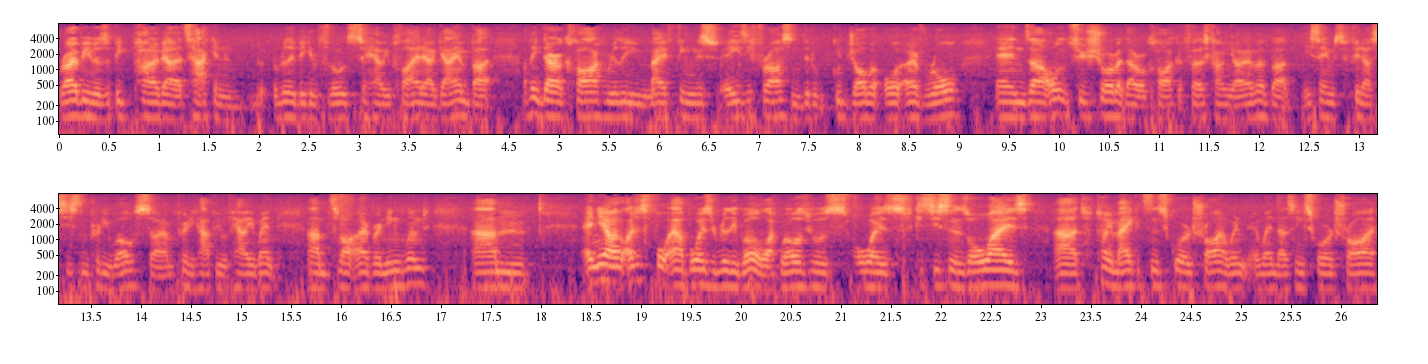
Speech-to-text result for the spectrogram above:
Roby was a big part of our attack and a really big influence to how we played our game, but I think Daryl Clark really made things easy for us and did a good job overall. And uh, I wasn't too sure about Daryl Clark at first coming over, but he seems to fit our system pretty well. So I'm pretty happy with how he went um, tonight over in England. Um, and yeah, I, just thought our boys did really well. Like Wells was always consistent as always. Uh, Tommy Makinson scored a try, and when, and when does he score a try?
